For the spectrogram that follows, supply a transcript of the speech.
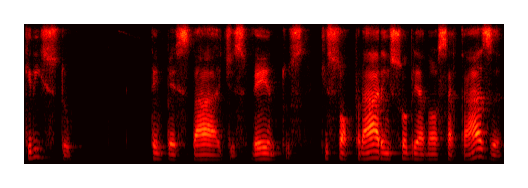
Cristo, tempestades, ventos que soprarem sobre a nossa casa,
